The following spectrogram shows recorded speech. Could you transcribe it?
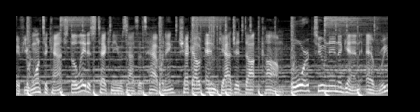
If you want to catch the latest tech news as it's happening, check out Engadget.com or tune in again every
